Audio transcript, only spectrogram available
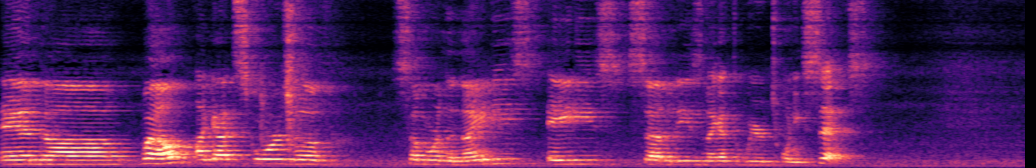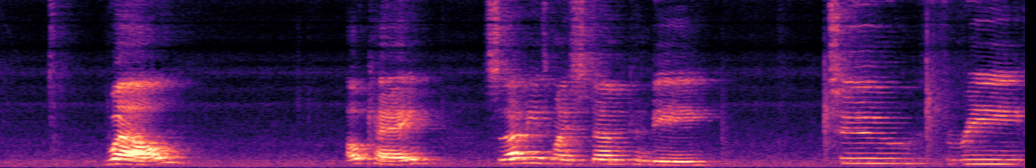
And, uh, well, I got scores of somewhere in the 90s, 80s, 70s, and I got the weird 26. Well, okay, so that means my stem can be two, three,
